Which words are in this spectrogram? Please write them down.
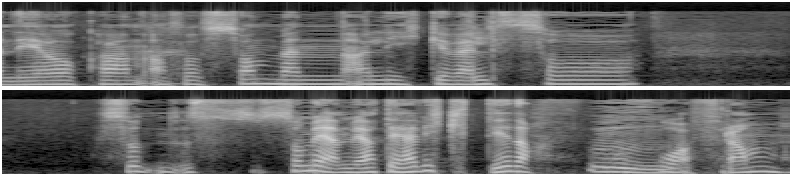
enige og kan, altså sånn, men allikevel så, så Så mener vi at det er viktig, da. Å Mm. få fram.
